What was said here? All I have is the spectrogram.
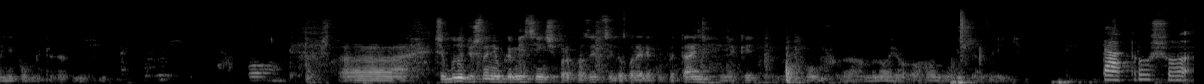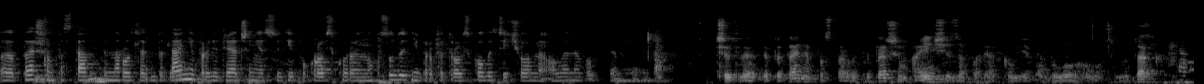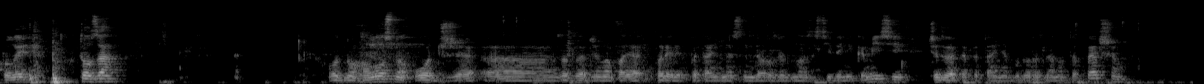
Вы не помните. По Е, Чи будуть у членів комісії інші пропозиції до переліку питань, який був е, мною оголошений? Так, прошу е, першим поставити на розгляд питання про відрядження судді Покровського районного суду Дніпропетровської області Чорної Олени Володимирівни. Четверте питання поставити першим, а інші за порядком, як було оголошено. Так, колеги, хто за? Одноголосно. Отже, е, затверджено перелік питань внесених для розгляду на засіданні комісії. Четверте питання буде розглянуто першим,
